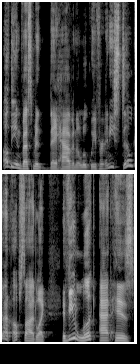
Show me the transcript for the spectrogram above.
of the investment they have in a Luke Weaver. And he still got upside. Like, if you look at his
